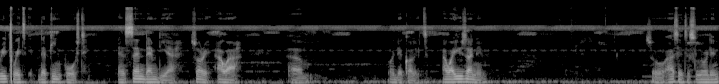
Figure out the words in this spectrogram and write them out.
retweet the pin post and send them their sorry our um what they call it our username so as it is loading.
